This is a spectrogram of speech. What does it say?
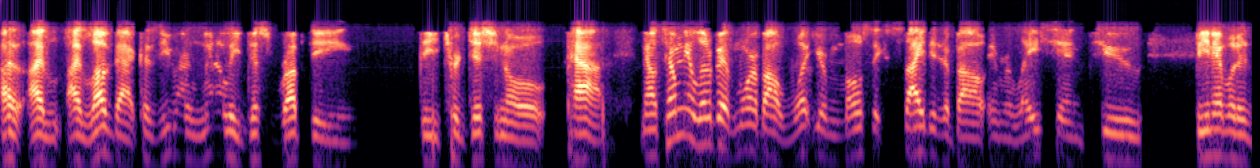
I I, I love that because you are literally disrupting the traditional path. Now, tell me a little bit more about what you're most excited about in relation to being able to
